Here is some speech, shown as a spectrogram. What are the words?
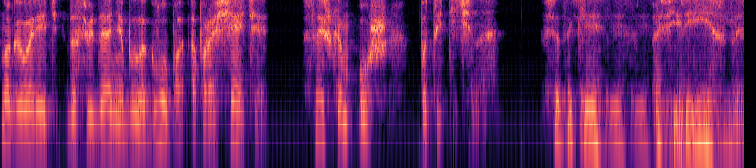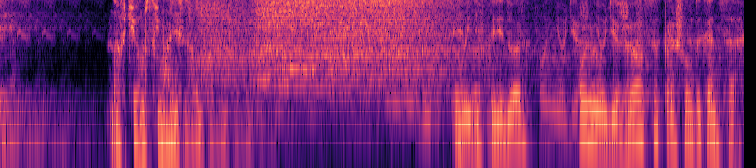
Но говорить «до свидания» было глупо, а «прощайте» слишком уж патетично. Все-таки аферисты. Но в чем смысл? Выйдя в коридор, он не удержался, прошел до конца.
